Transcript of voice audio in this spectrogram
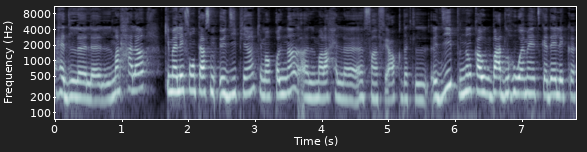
هاد المرحلة. كما les fantasmes œdipiens كما قلنا المراحل في عقدة الاوديب نلقاو بعض الهوامات كذلك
